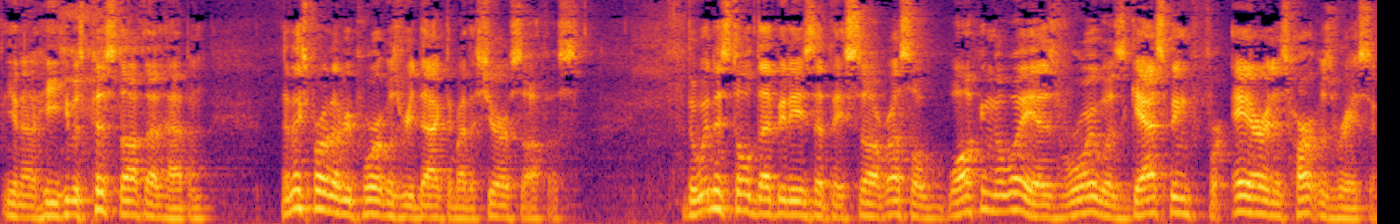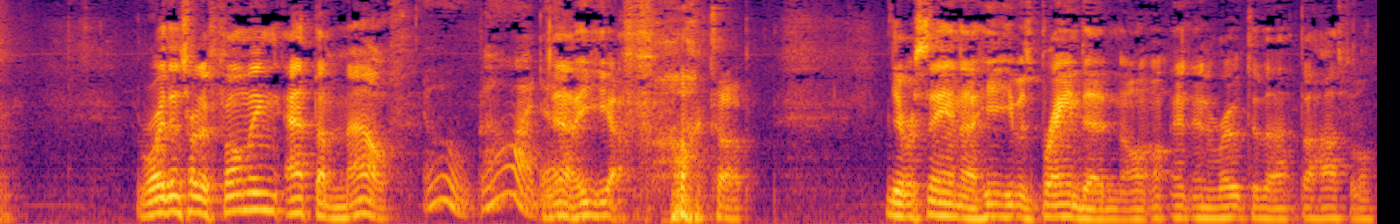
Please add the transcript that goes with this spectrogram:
you know, he, he was pissed off that happened. The next part of that report was redacted by the sheriff's office. The witness told deputies that they saw Russell walking away as Roy was gasping for air and his heart was racing. Roy then started foaming at the mouth. Oh God. Yeah, he got fucked up. They were saying uh, he, he was brain dead and, all- and, and wrote to the, the hospital.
